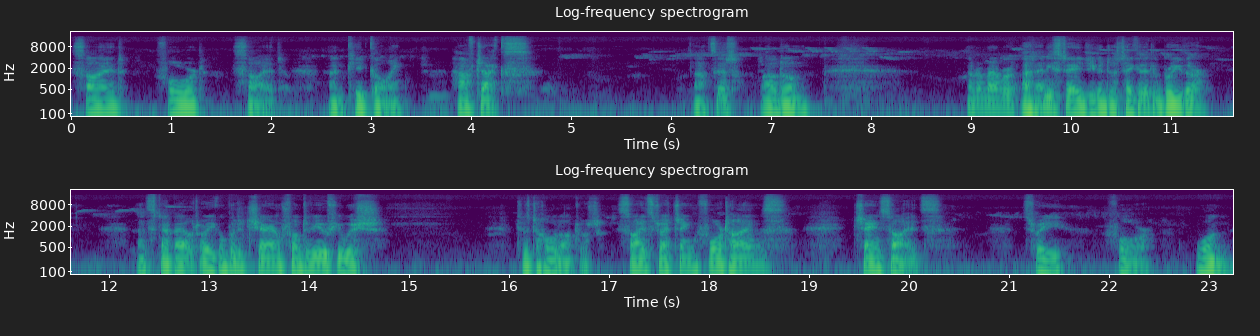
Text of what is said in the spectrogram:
side, forward, side. And keep going. Half jacks. That's it. Well done. And remember, at any stage you can just take a little breather and step out, or you can put a chair in front of you if you wish, just to hold on to it. Side stretching four times chain sides. Three, four, one,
